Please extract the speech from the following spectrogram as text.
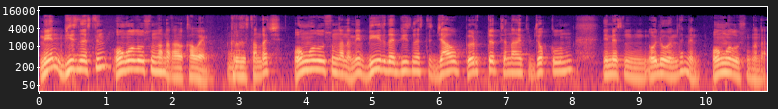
Мен бизнестин оңолуусун гана каалайм. Кыргызстандачы. Оңолуусун гана. Мен бир да бизнести жабып өрттөп жанагынтип жок кылуунун эмесин ойлобойм да мен. Оңолуусун гана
